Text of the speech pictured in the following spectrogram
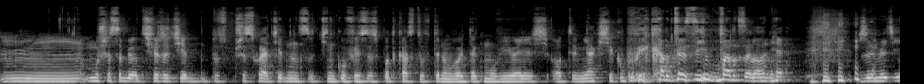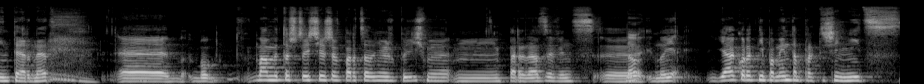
Mm, muszę sobie odświeżyć, jed, przesłuchać jeden z odcinków jest z podcastu, w którym Wojtek mówiłeś o tym, jak się kupuje kartę SIM w Barcelonie, żeby mieć internet. E, no, bo mamy to szczęście, że w Barcelonie już byliśmy mm, parę razy, więc e, No. no. ja, ja akurat nie pamiętam praktycznie nic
